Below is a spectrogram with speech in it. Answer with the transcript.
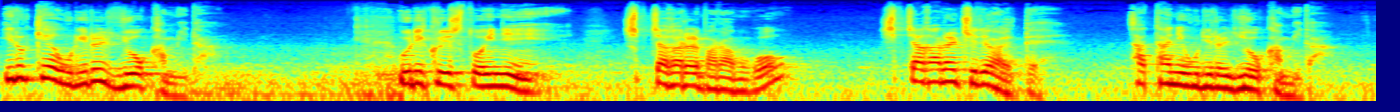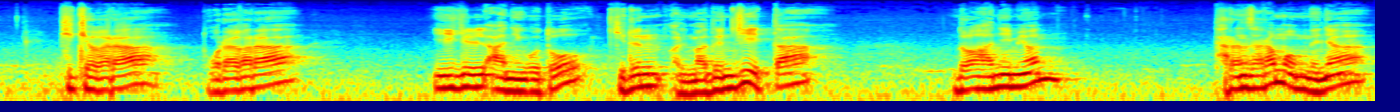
이렇게 우리를 유혹합니다. 우리 그리스도인이 십자가를 바라보고 십자가를 지려할 때 사탄이 우리를 유혹합니다. 비켜가라, 돌아가라, 이 길 아니고도 길은 얼마든지 있다. 너 아니면 다른 사람 없느냐?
